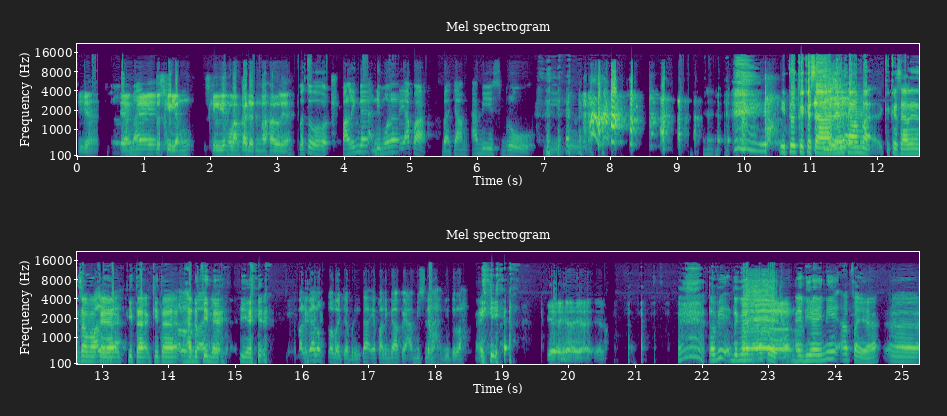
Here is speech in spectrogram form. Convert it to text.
Iya. Skill Yang membaca. itu skill yang skill yang langka dan mahal ya. Betul. Paling enggak Hmm. dimulai dari apa? Baca habis, bro. Gitu. itu kekesalan Iya, yang sama, kekesalan yang sama Paling kayak nggak- kita kita hadepin baca- ya. Iya, iya. paling enggak lo kalau baca berita ya paling enggak sampai habis dah gitulah. Iya. Iya, iya, iya. iya. Tapi dengan apa ya? Media ini apa ya? eh,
